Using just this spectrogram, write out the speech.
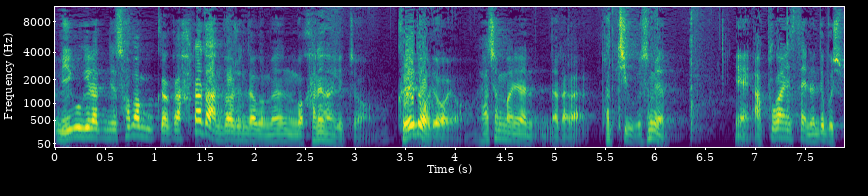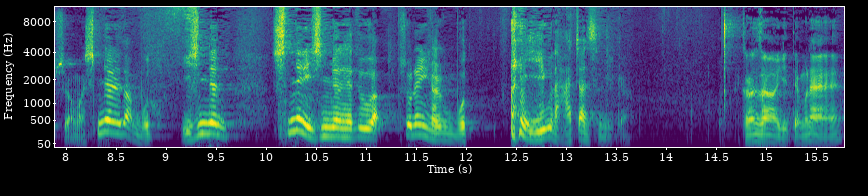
미국이라든지 서방 국가가 하나도 안 도와준다고 하면 뭐 가능하겠죠. 그래도 어려워요. 4천만이라는 나라가 버티고 서면. 예, 아프가니스탄 이런 데 보십시오. 뭐 10년에도 못, 20년, 10년, 20년 해도 소련이 결국 못, 이기고 나왔지 않습니까? 그런 상황이기 때문에,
